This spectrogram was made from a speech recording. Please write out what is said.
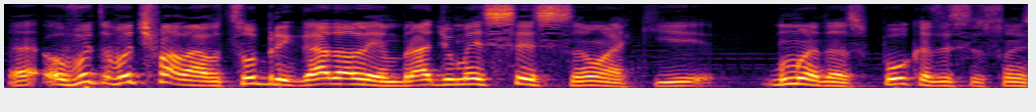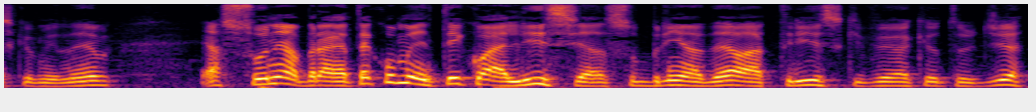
É, eu, vou, eu vou te falar, eu sou obrigado a lembrar de uma exceção aqui. Uma das poucas exceções que eu me lembro é a Sônia Braga. Até comentei com a Alicia, a sobrinha dela, a atriz que veio aqui outro dia,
